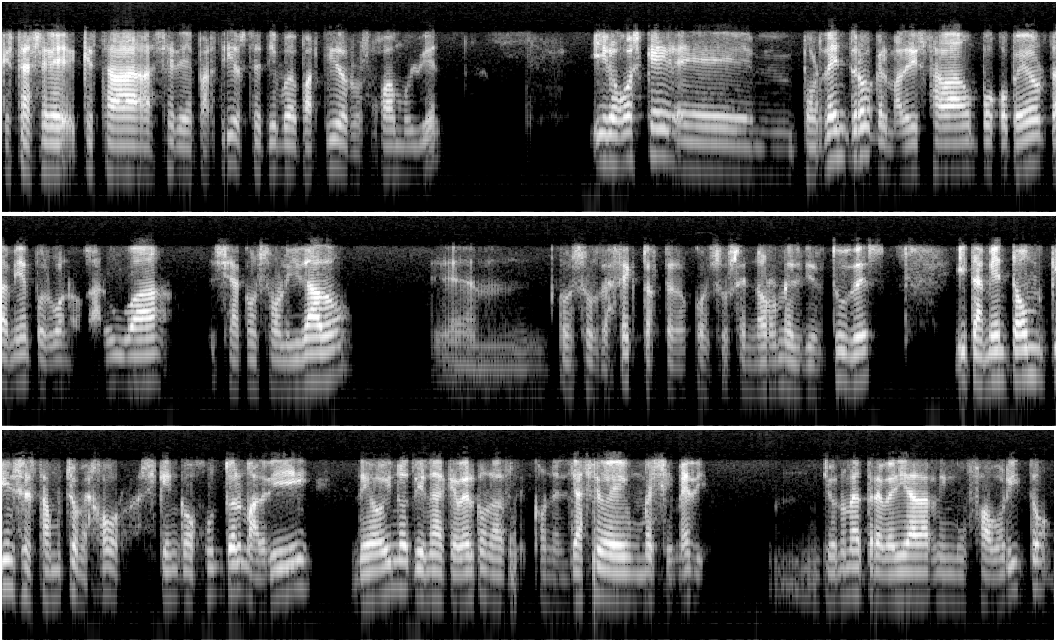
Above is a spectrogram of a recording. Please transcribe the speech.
que esta serie, que esta serie de partidos, este tipo de partidos los juega muy bien. Y luego es que eh, por dentro, que el Madrid estaba un poco peor, también, pues bueno, Garúa se ha consolidado Em, con sus defectos, pero con sus enormes virtudes. Y también Tomkins está mucho mejor. Así que en conjunto el Madrid de hoy no tiene nada que ver con con el de hace un mes y medio. Yo no me atrevería a dar ningún favorito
